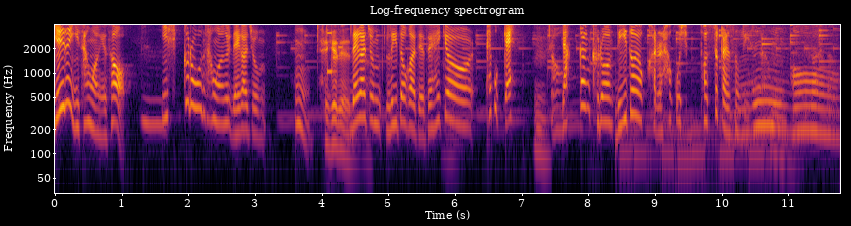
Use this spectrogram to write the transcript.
얘는 이 상황에서 이 시끄러운 상황을 내가 좀, 응, 해결해. 내가 좀 리더가 돼서 해결해 볼게. 음. 약간 그런 리더 역할을 하고 싶었을 가능성도 있어요. 음, 어. 맞아.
